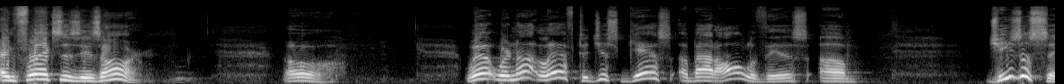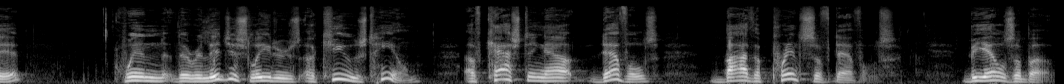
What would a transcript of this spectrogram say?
and flexes his arm? Oh. Well, we're not left to just guess about all of this. Um, Jesus said when the religious leaders accused him of casting out devils by the prince of devils, Beelzebub.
